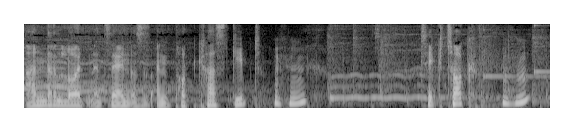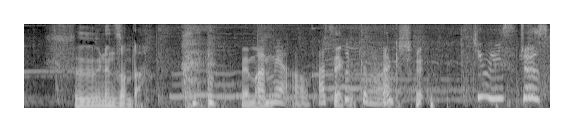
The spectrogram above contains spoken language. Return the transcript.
anderen Leuten erzählen, dass es einen Podcast gibt. TikTok. Schönen Sonntag. Wenn Bei man, mir auch. Hast du gut gemacht. Dankeschön. Tschüss. Tschüss.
